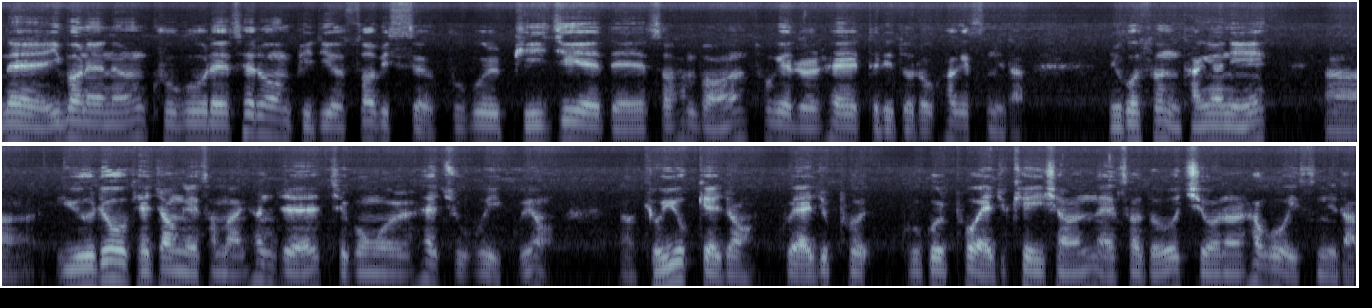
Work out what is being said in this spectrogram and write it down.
네, 이번에는 구글의 새로운 비디오 서비스 구글 비즈에 대해서 한번 소개를 해 드리도록 하겠습니다. 이것은 당연히 어, 유료 계정에서만 현재 제공을 해주고 있고요. 어, 교육 계정, 그 에듀포, 구글 포 에듀케이션에서도 지원을 하고 있습니다.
